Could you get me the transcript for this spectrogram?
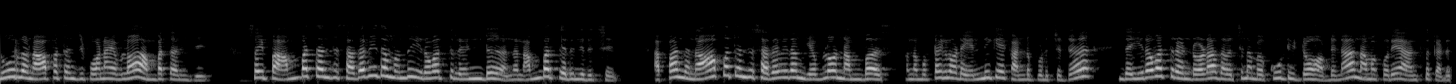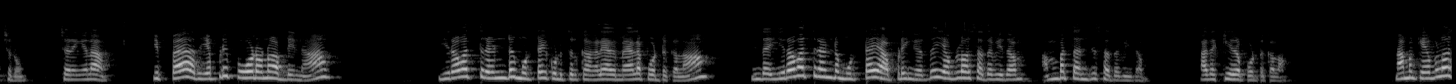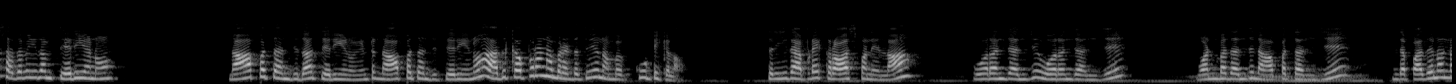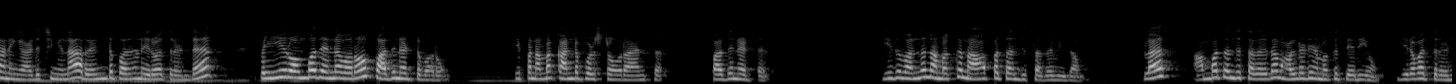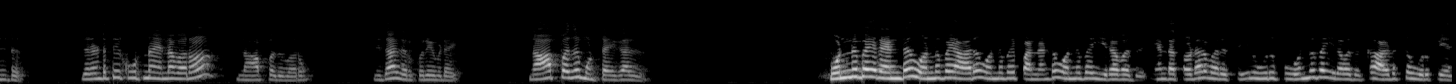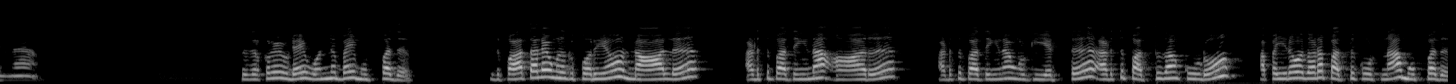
நூறில் நாற்பத்தஞ்சு போனால் எவ்வளோ ஐம்பத்தஞ்சு. ஸோ இப்போ ஐம்பத்தஞ்சு சதவீதம் வந்து இருபத்தி ரெண்டு அந்த நம்பர் தெரிஞ்சிடுச்சு. அப்போ அந்த நாற்பத்தஞ்சு சதவீதம் எவ்வளோ நம்பர்ஸ் அந்த முட்டைகளோட எண்ணிக்கையை கண்டுபிடிச்சிட்டு இந்த இருபத்தி ரெண்டோட அதை வச்சு நம்ம கூட்டிட்டோம் அப்படின்னா நமக்கு ஒரே ஆன்சர் கிடச்சிரும். சரிங்களா? இப்போ அது எப்படி போடணும் அப்படின்னா இருபத்தி ரெண்டு முட்டை கொடுத்துருக்காங்களே அது மேலே போட்டுக்கலாம். இந்த இருபத்தி ரெண்டு முட்டை அப்படிங்கிறது எவ்வளோ சதவீதம்? ஐம்பத்தஞ்சு சதவீதம். அதை கீழே போட்டுக்கலாம். நமக்கு எவ்வளோ சதவீதம் தெரியணும்? நாற்பத்தஞ்சு தான் தெரியணும். இன்ட்டு நாற்பத்தஞ்சு தெரியணும். அதுக்கப்புறம் நம்ம ரெண்டுத்தையும் நம்ம கூட்டிக்கலாம். சரி இதை அப்படியே க்ராஸ் பண்ணிடலாம். ஓரஞ்சு அஞ்சு ஓரஞ்சு அஞ்சு ஒன்பது அஞ்சு நாற்பத்தஞ்சு இந்த பதினொன்றை நீங்கள் அடிச்சிங்கன்னா ரெண்டு பதினொன்று இருபத்தி ரெண்டு இப்போ ஈர ஒம்பது என்ன வரும்? பதினெட்டு வரும். இப்போ நம்ம கண்டுபிடிச்சிட்டோம் ஒரு ஆன்சர் பதினெட்டு. இது வந்து நமக்கு நாற்பத்தஞ்சு சதவீதம். ப்ளஸ் ஐம்பத்தஞ்சு சதவீதம் ஆல்ரெடி நமக்கு தெரியும். இருபத்தி ரெண்டு இது ரெண்டுத்தையும் கூட்டினா என்ன வரும்? நாற்பது வரும். இதுதான் இதற்குரிய விடை. நாற்பது முட்டைகள். ஒன்று பை ரெண்டு ஒன்று பை ஆறு ஒன்று பை பன்னெண்டு ஒன்று பை இருபது என்ற தொடர் வரிசையில் உறுப்பு ஒன்று பை இருபதுக்கு அடுத்த உறுப்பு என்ன? ஸோ இதற்குரிய விடை ஒன்று பை முப்பது. இது பார்த்தாலே உங்களுக்கு புரியும். நாலு அடுத்து பார்த்தீங்கன்னா ஆறு அடுத்து பார்த்தீங்கன்னா உங்களுக்கு எட்டு அடுத்து பத்து தான் கூடும். அப்போ இருபதோட பத்து கூட்டினா முப்பது.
